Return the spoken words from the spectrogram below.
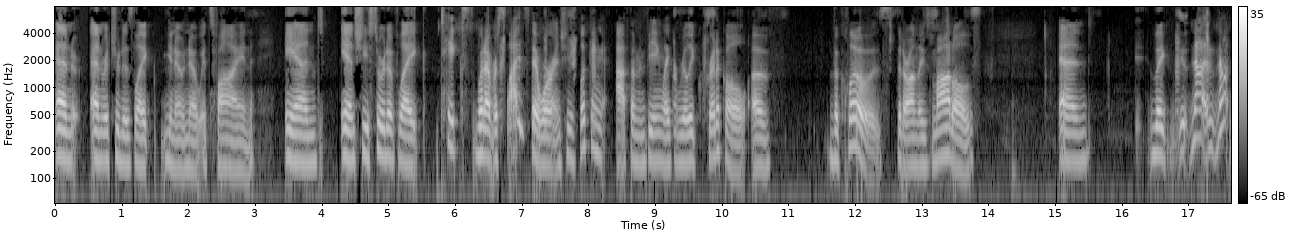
and and Richard is like, you know, no, it's fine, and and she sort of like takes whatever slides there were, and she's looking at them and being like really critical of the clothes that are on these models, and like not not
